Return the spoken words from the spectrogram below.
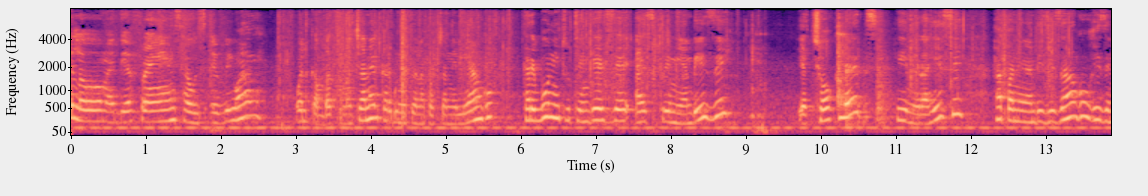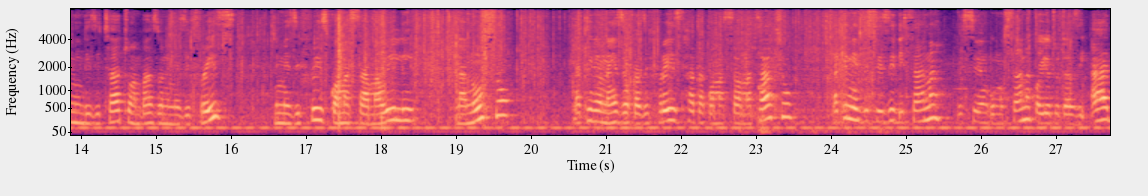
hello my dear friends. How is everyone? Welcome back to my channel. Karibuni tena kwa channel yangu. Karibuni tutengeze ice cream ya ndizi ya chocolate. Hii ni rahisi. Hapa nina ndizi zangu. Hizi ni ndizi tatu ambazo nimezifreeze. Nimezifreeze kwa masaa mawili na nusu. Lakini unaweza ukazifreeze hata kwa masaa matatu. Lakini zisizidi sana zisiwe ngumu sana. Kwa hiyo tutazi add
